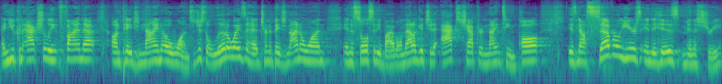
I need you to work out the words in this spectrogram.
And you can actually find that on page 901. So just a little ways ahead, turn to page 901 in the Soul City Bible, and that'll get you to Acts chapter 19. Paul is now several years into his ministry.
